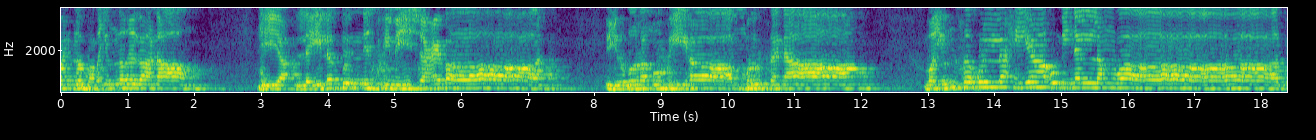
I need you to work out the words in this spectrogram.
അൻഹു പറയുന്നത് കാണാം. ഹിയ ലൈലത്തുൻ നിസ്ഫി മിൻ ശഅബാൻ. ഫീഹാ അംറുസ്സനാ وينسخ الأحياء من الأموات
